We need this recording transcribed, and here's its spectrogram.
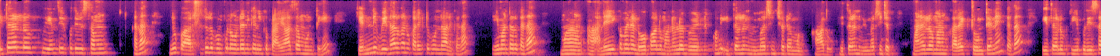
ఇతరులకు ఏం తీర్పు తీరుస్తాము? కదా నువ్వు పరిశుద్ధుల గుంపులో ఉండడానికి నీకు ప్రయాసం ఉంటే ఎన్ని విధాలుగా నువ్వు కరెక్ట్గా ఉండాలి కదా? ఏమంటారు కదా? మా అనేకమైన లోపాలు మనలో పెట్టుకొని ఇతరులను విమర్శించడం కాదు. ఇతరులను విమర్శించదు. మనలో మనం కరెక్ట్ ఉంటేనే కదా ఇతరులకు తీర్పు తీసా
